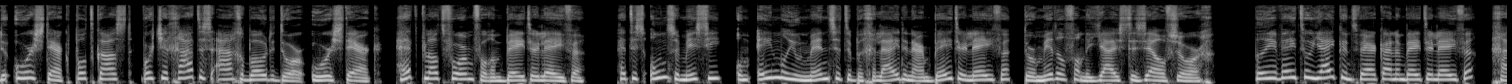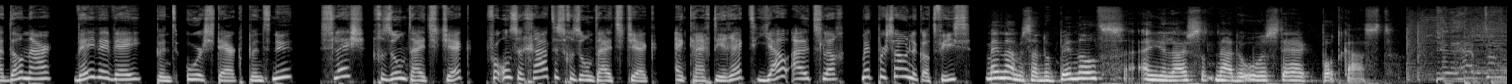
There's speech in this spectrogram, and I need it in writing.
De Oersterk podcast wordt je gratis aangeboden door Oersterk, het platform voor een beter leven. Het is onze missie om 1 miljoen mensen te begeleiden naar een beter leven door middel van de juiste zelfzorg. Wil je weten hoe jij kunt werken aan een beter leven? Ga dan naar www.oersterk.nu slash gezondheidscheck voor onze gratis gezondheidscheck. En krijg direct jouw uitslag met persoonlijk advies. Mijn naam is Anouk Bindels en je luistert naar de Oersterk podcast. Je hebt een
